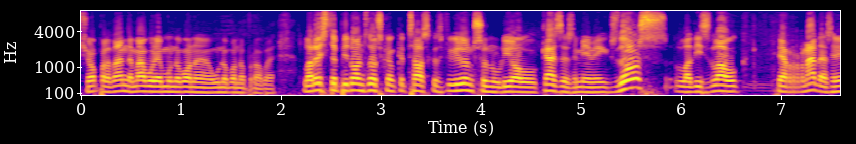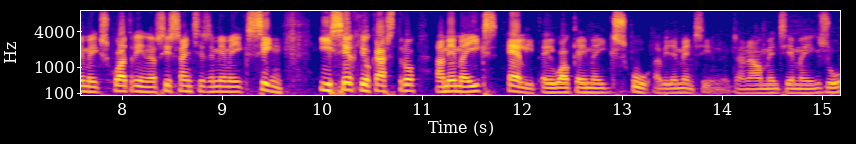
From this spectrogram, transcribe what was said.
Això, per tant, demà veurem una bona, una bona prova. La resta de pilons dels que han cansat les classificacions són Oriol Casas amb MX2, Ladislau Fernadas amb MX4 i Narcís Sánchez amb MX5 i Sergio Castro amb MX Elite, igual que MX1, evidentment, sí, generalment si MX1,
